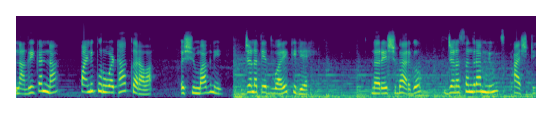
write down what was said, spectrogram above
नागरिकांना पाणी पुरवठा करावा अशी मागणी जनतेद्वारे केली आहे. नरेश भार्गव जनसंग्राम न्यूज आष्टी.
